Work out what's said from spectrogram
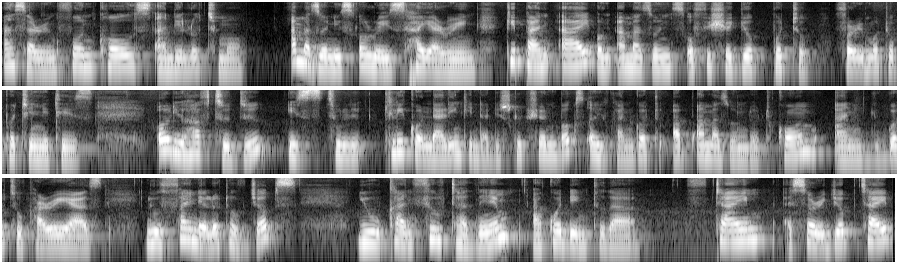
answering phone calls, and a lot more. Amazon is always hiring. Keep an eye on Amazon's official job portal for remote opportunities. All you have to do is to click on the link in the description box or you can go to amazon.com and you go to careers. You'll find a lot of jobs. You can filter them according to the time, uh, sorry, job type.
